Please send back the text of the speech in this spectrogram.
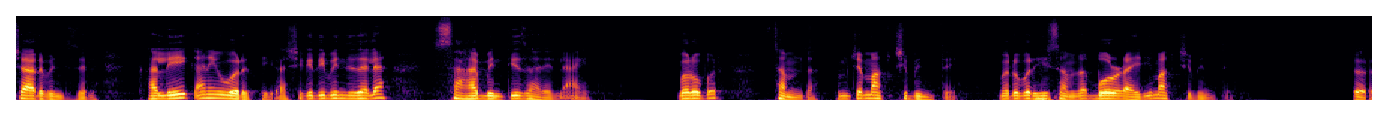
चार भिंती झाल्या. खाली एक आणि वरती एक. अशा किती भिंती झाल्या? सहा भिंती झालेल्या आहेत. बरोबर? समजा तुमच्या मागची भिंत आहे. बरोबर? ही समजा बोर्ड आहे ती मागची भिंत आहे. तर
